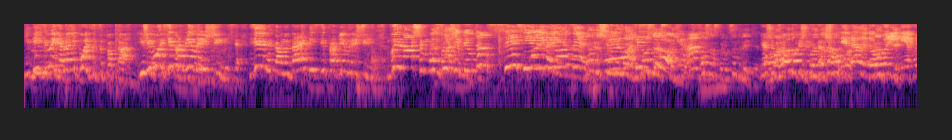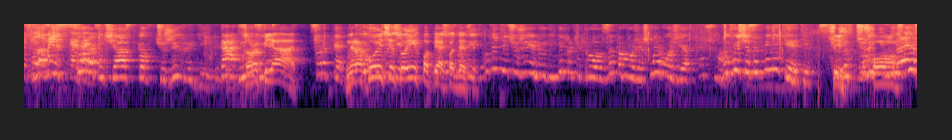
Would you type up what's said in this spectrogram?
Візьміть, она не пользуется пока. Чего? Все проблемы решились. Елена Михайловна, да, эти все проблемы решились. Вы нашим, мы Слушайте, у нас сесія Я обращаю внимание, можно я скажу? Можно я скажу? Смотрите, Я же в Богдановке больше произошел сказала. Не дали договорити, конфликт. я У хотіла нас менше есть сказати. 40 участков чужих людей. Да. 45. 45. Не рахуючи своїх по 5 по 10. Смотрите, вот эти чужие люди, Днепропетров, Запорожье, Шморожье, вот вы сейчас отмените эти чужих, чужих О. Ну, людей. Раз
